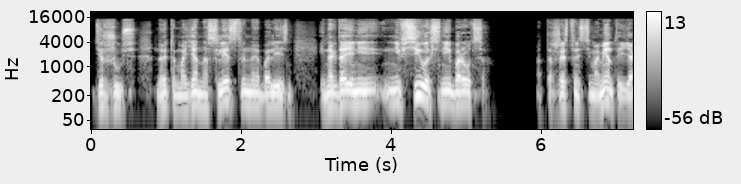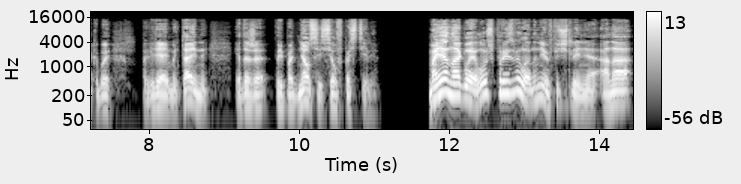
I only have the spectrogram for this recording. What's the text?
держусь, но это моя наследственная болезнь. Иногда я не, не в силах с ней бороться». От торжественности момента и якобы поверяемой тайны я даже приподнялся и сел в постели. Моя наглая ложь произвела на нее впечатление. Она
